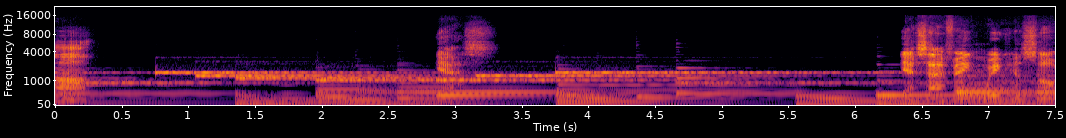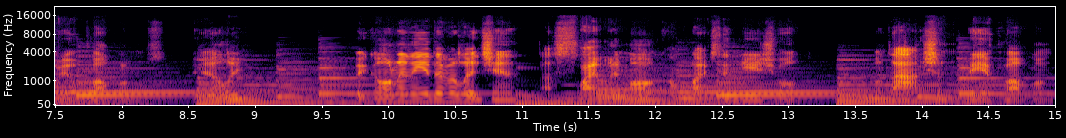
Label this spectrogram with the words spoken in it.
Oh. Yes. Yes, I think we can solve your problems. Really? We're going to need a religion that's slightly more complex than usual, but that shouldn't be a problem.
